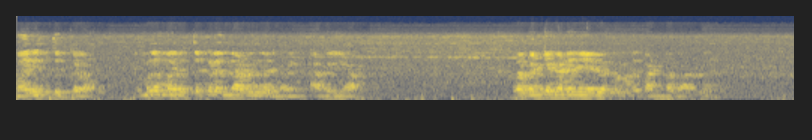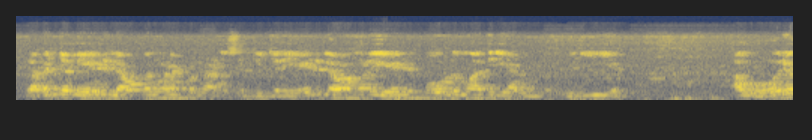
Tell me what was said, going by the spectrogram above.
മരുത്തുക്കളാണ്. നമ്മൾ മരുത്തുക്കൾ എന്താണെന്ന് അറിയാം. പ്രപഞ്ചഘടനയെല്ലാം നമ്മൾ കണ്ടതാണ്. പ്രപഞ്ചം ഏഴ് ലോകങ്ങളെ കൊണ്ടാണ് സൃഷ്ടിച്ചത്. ഏഴ് ലോകങ്ങൾ ഏഴ് ബോർഡ് മാതിരിയാണുള്ളത് വലിയ ആ ഓരോ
